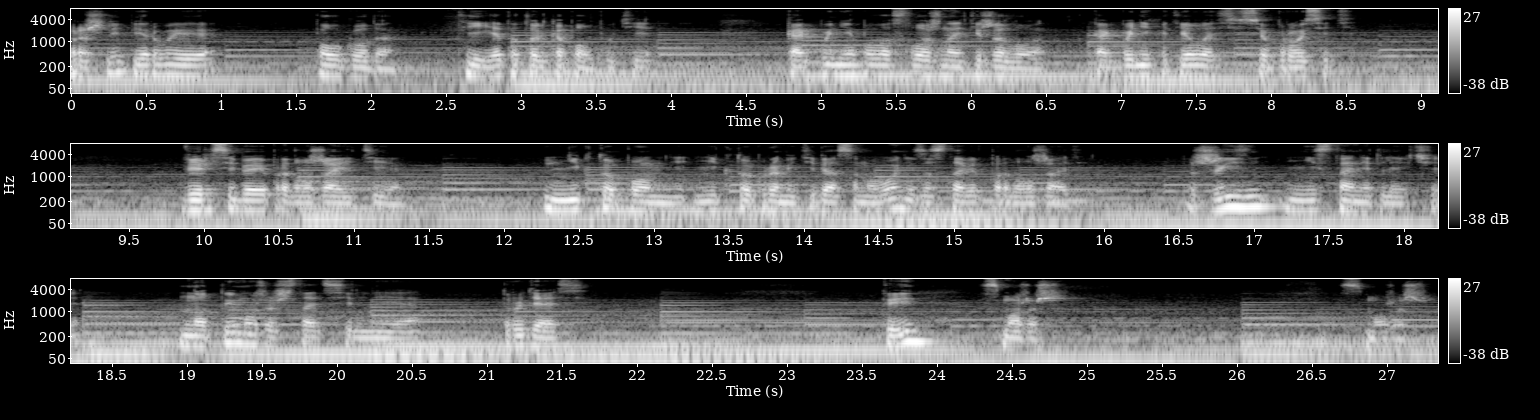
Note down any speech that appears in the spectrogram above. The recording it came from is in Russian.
Прошли первые полгода, и это только полпути. Как бы не было сложно и тяжело, как бы не хотелось все бросить, верь в себя и продолжай идти. Никто, помни, никто кроме тебя самого не заставит продолжать. Жизнь не станет легче, но ты можешь стать сильнее, трудясь. Ты сможешь. Сможешь.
